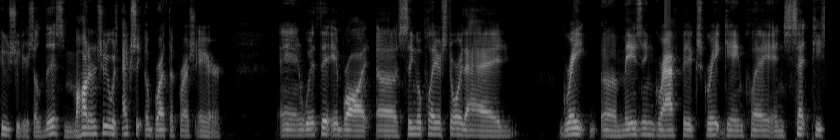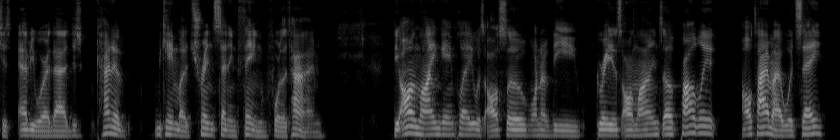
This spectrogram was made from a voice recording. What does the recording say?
II shooters. So this modern shooter was actually a breath of fresh air. And with it, it brought a single player story that had great, uh, amazing graphics, great gameplay, and set pieces everywhere that just kind of became a trend setting thing for the time. The online gameplay was also one of the greatest onlines of probably all time, I would say.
